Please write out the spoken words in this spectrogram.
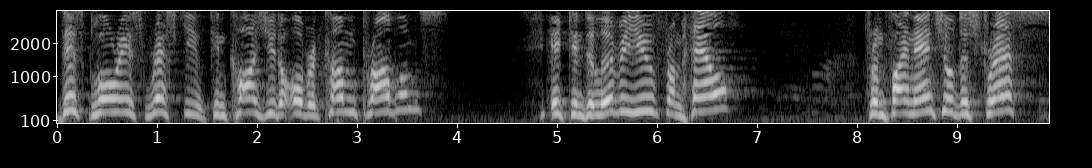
This glorious rescue can cause you to overcome problems. It can deliver you from hell, from financial distress.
